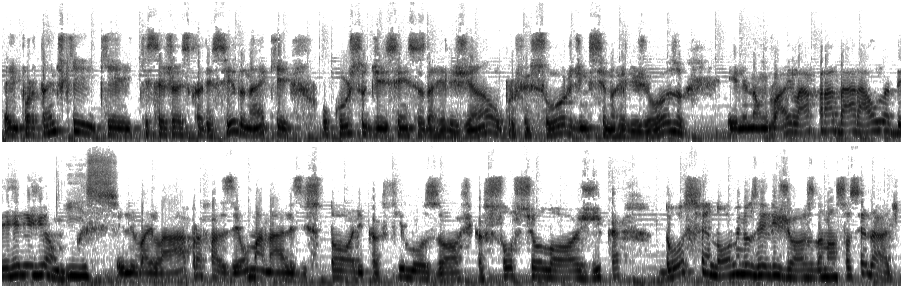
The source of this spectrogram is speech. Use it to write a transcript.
É importante que, que, que, seja esclarecido, né, que o curso de Ciências da Religião, o professor de ensino religioso, ele não vai lá para dar aula de religião. Isso. Ele vai lá para fazer uma análise histórica, filosófica, sociológica dos fenômenos religiosos da nossa sociedade.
